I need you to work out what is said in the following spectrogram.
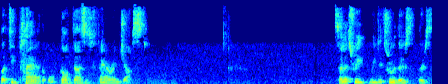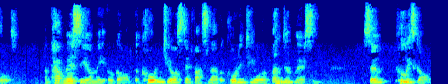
but declare that what God does is fair and just. So let's read, read it through those, those thoughts. And have mercy on me, O God, according to your steadfast love, according to your abundant mercy. So, who is God?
